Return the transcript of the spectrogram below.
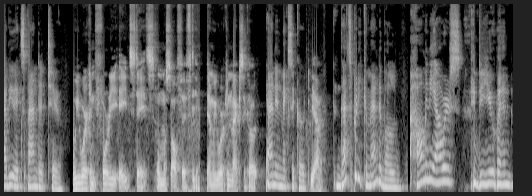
have you expanded to? We work in 48 states, almost all 50. And we work in Mexico. And in Mexico. Yeah. That's pretty commendable. How many hours do you and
